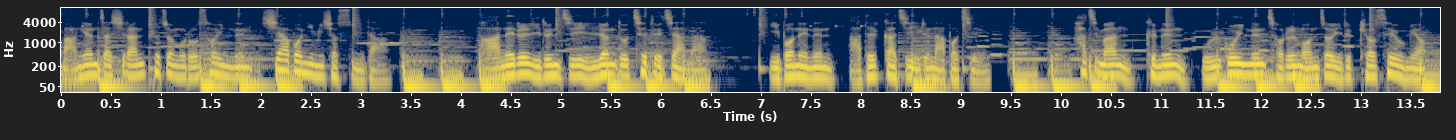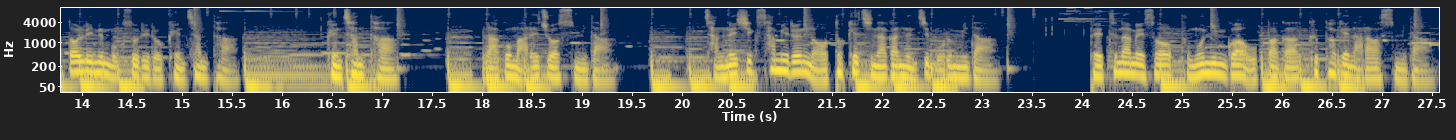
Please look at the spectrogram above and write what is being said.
망연자실한 표정으로 서 있는 시아버님이셨습니다. 아내를 잃은 지 1년도 채 되지 않아 이번에는 아들까지 잃은 아버지. 하지만 그는 울고 있는 저를 먼저 일으켜 세우며 떨리는 목소리로 괜찮다. 괜찮다. 라고 말해 주었습니다. 장례식 3일은 어떻게 지나갔는지 모릅니다. 베트남에서 부모님과 오빠가 급하게 날아왔습니다.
